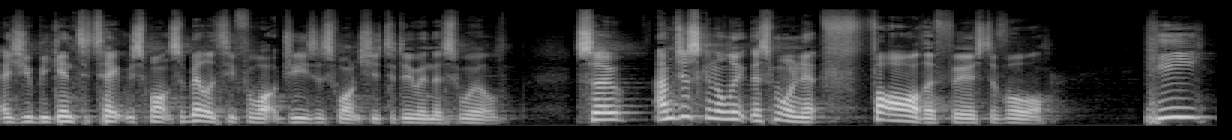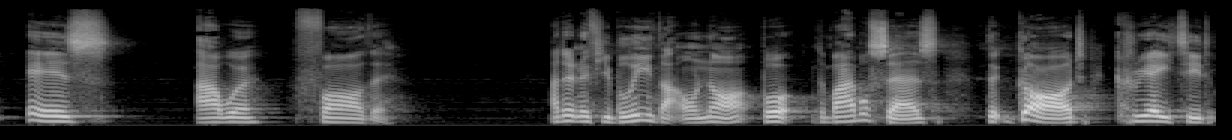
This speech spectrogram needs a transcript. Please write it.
as you begin to take responsibility for what Jesus wants you to do in this world. So I'm just going to look this morning at Father first of all. He is our Father. I don't know if you believe that or not, but the Bible says that God created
